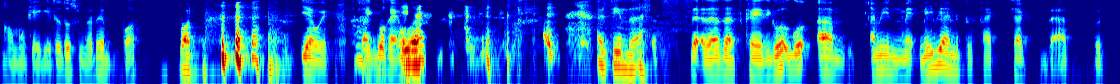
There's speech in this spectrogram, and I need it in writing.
ngomong kayak gitu tuh sebenarnya bot. Bot. Iya weh. Like gue kayak yeah. I've seen that. that, that that's crazy. Gue gue um I mean maybe I need to fact check that, but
